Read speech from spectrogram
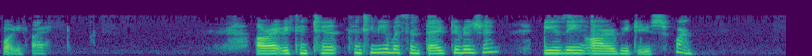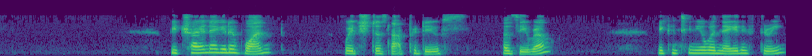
45. All right, we conti continue with synthetic division using our reduced form. We try negative 1, which does not produce a 0. We continue with negative 3,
